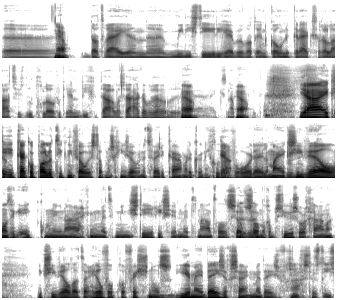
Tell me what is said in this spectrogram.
Eh, Ja. Dat wij een eh, ministerie hebben wat en koninkrijksrelaties doet, geloof ik, en digitale zaken of zo. Ja. Eh, ik snap Ja. het niet. Ja, ik, Ja. ik kijk op politiek niveau is dat misschien zo in de Tweede Kamer. Daar kan ik niet goed Ja. over oordelen. Maar ik zie Mhm. wel, want ik, ik kom nu in aanraking met de ministeries en met een aantal zelfstandige bestuursorganen. Ik zie wel dat er heel veel professionals hiermee bezig zijn met deze Dus vraagstukken. die,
